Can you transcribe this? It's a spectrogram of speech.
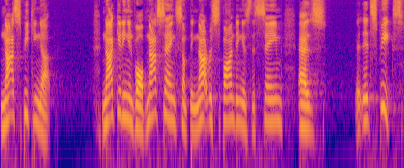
not speaking up not getting involved not saying something not responding is the same as it, it speaks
